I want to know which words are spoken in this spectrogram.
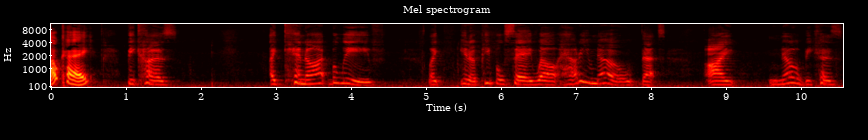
Okay. because I cannot believe, like, you know, people say, well, how do you know that's, I know because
